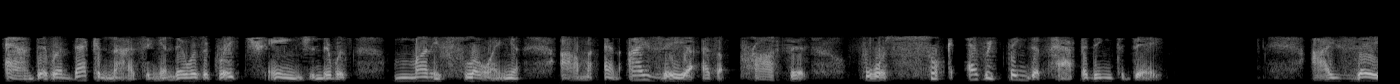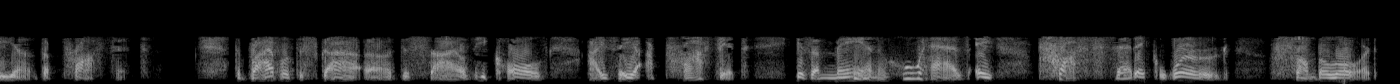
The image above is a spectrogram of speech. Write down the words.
And they were mechanizing and there was a great change and there was money flowing. Um, and isaiah as a prophet forsook everything that's happening today. Isaiah the prophet. The bible uh, he calls isaiah a prophet is a man who has a prophetic word from the lord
